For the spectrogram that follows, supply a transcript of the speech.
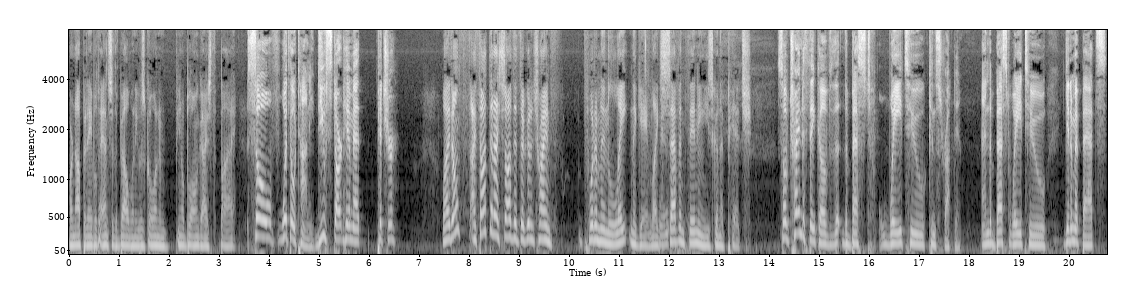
or not been able to answer the bell when he was going and you know blowing guys by. So with Ohtani, do you start him at pitcher? Well, I don't. I thought that I saw that they're going to try and f- put him in late in the game, like seventh inning. He's going to pitch. So I'm trying to think of the, the best way to construct it and the best way to get him at bats.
